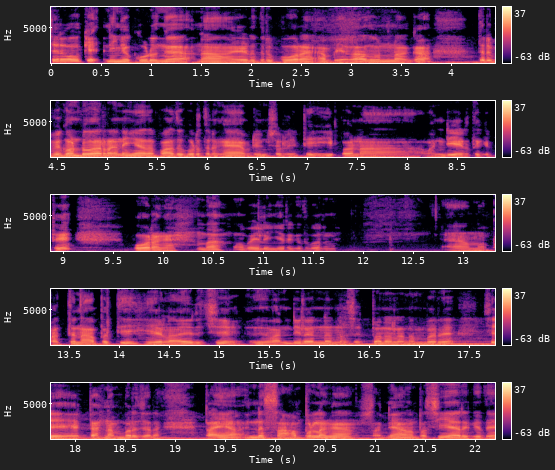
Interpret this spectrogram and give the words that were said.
சரி ஓகே நீங்கள் கொடுங்க. நான் எடுத்துகிட்டு போகிறேன் அப்படி ஏதாவது ஒன்றுனாக்கா திருப்பி கொண்டு வர்றேன். நீங்கள் அதை பார்த்து கொடுத்துருங்க அப்படின்னு சொல்லிவிட்டு இப்போ நான் வண்டி எடுத்துக்கிட்டு போகிறேங்க இந்தா மொபைல் இங்கே இருக்குது பாருங்கள் ஆமாம் பத்து நாற்பத்தி ஏழு ஆயிடுச்சு. இது வண்டியில் இன்னும் நான் செட் பண்ணலை நம்பரு சரி ட நம்பரை சொல்கிறேன் டயம் இன்னும் சாப்பிட்லங்க. சரியான பசியாக இருக்குது.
